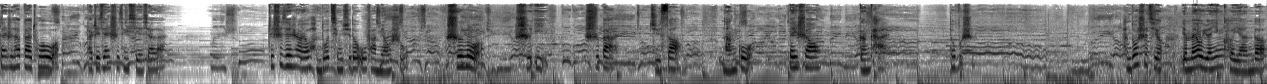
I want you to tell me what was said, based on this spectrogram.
但是她拜托我把这件事情写下来。这世界上有很多情绪都无法描述：失落、失意、失败、沮丧、难过、悲伤、感慨，都不是。很多事情也没有原因可言的。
